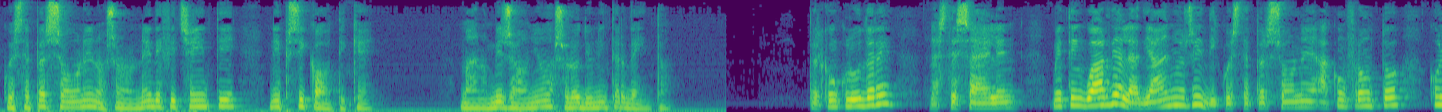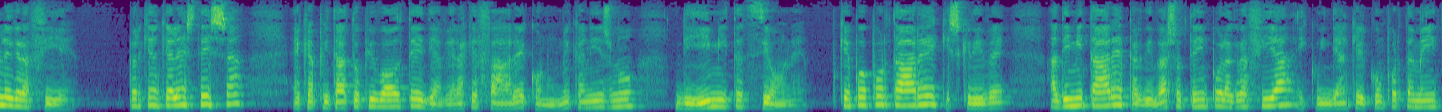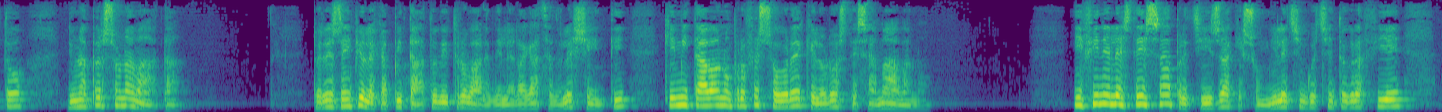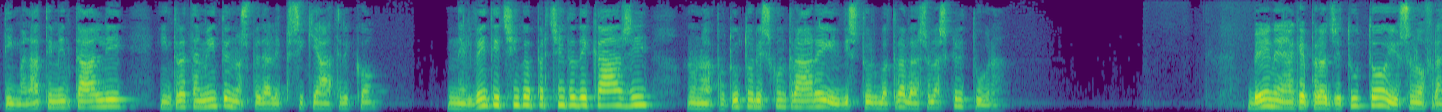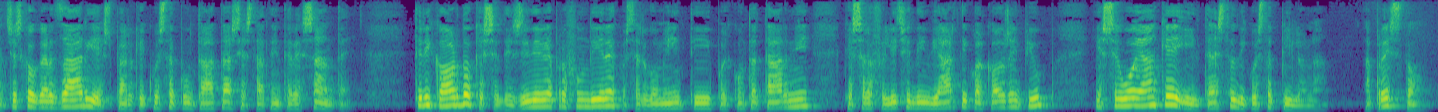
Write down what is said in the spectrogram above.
Queste persone non sono né deficienti né psicotiche, ma hanno bisogno solo di un intervento. Per concludere, la stessa Helen mette in guardia la diagnosi di queste persone a confronto con le grafie, perché anche a lei stessa è capitato più volte di avere a che fare con un meccanismo di imitazione che può portare chi scrive ad imitare per diverso tempo la grafia e quindi anche il comportamento di una persona amata. Per esempio le è capitato di trovare delle ragazze adolescenti che imitavano un professore che loro stesse amavano. Infine lei stessa precisa che su 1500 grafie di malati mentali in trattamento in ospedale psichiatrico, nel 25% dei casi non ha potuto riscontrare il disturbo attraverso la scrittura. Bene, anche per oggi è tutto. Io sono Francesco Garzari e spero che questa puntata sia stata interessante. Ti ricordo che se desideri approfondire questi argomenti puoi contattarmi, che sarò felice di inviarti qualcosa in più e se vuoi anche il testo di questa pillola. A presto!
